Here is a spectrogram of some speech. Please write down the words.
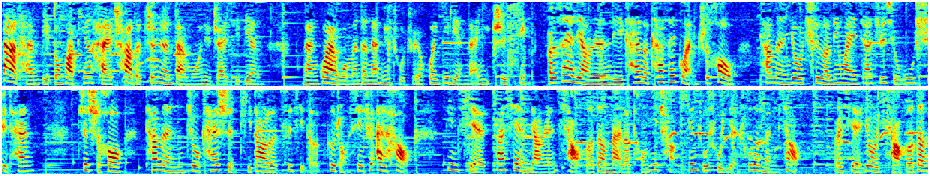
大谈比动画片还差的真人版《魔女宅急便》。难怪我们的男女主角会一脸难以置信。而在两人离开了咖啡馆之后，他们又去了另外一家居酒屋续摊。这时候，他们就开始提到了自己的各种兴趣爱好，并且发现两人巧合的买了同一场天竺鼠演出的门票，而且又巧合的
